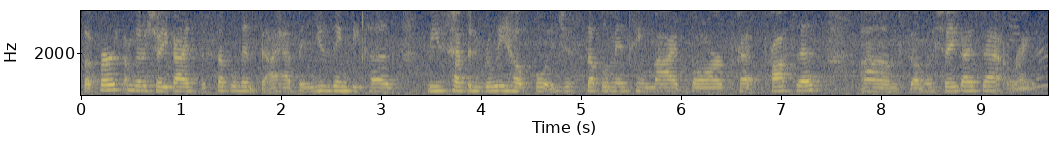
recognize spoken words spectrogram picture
But first i'm going to show you guys the supplements that i have been using because these have been really helpful in just supplementing my bar prep process. Um, so i'm going to show you guys that right now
